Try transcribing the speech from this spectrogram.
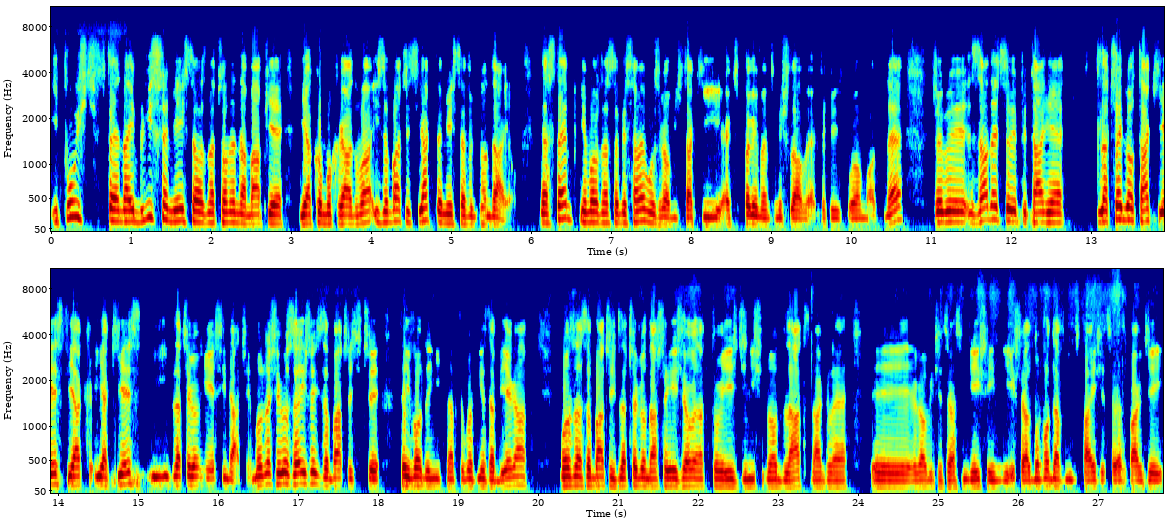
i pójść w te najbliższe miejsca oznaczone na mapie jako mokradła i zobaczyć, jak te miejsca wyglądają. Następnie można sobie samemu zrobić taki eksperyment myślowy, jak to kiedyś było modne, żeby zadać sobie pytanie, dlaczego tak jest, jak, jak jest i dlaczego nie jest inaczej. Można się rozejrzeć, zobaczyć, czy tej wody nikt na przykład nie zabiera. Można zobaczyć, dlaczego nasze jezioro, na które jeździliśmy od lat, nagle y, robi się coraz mniejsze i mniejsze, albo woda w nim staje się coraz bardziej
